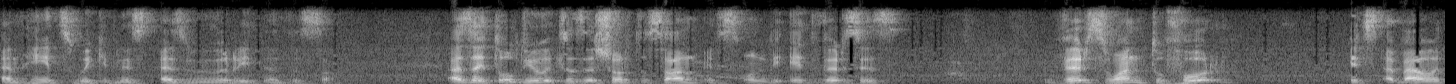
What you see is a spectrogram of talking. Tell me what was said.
and hates wickedness, as we will read in this psalm. As I told you, it is a short psalm, it's only eight verses. Verse 1 to 4, it's about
